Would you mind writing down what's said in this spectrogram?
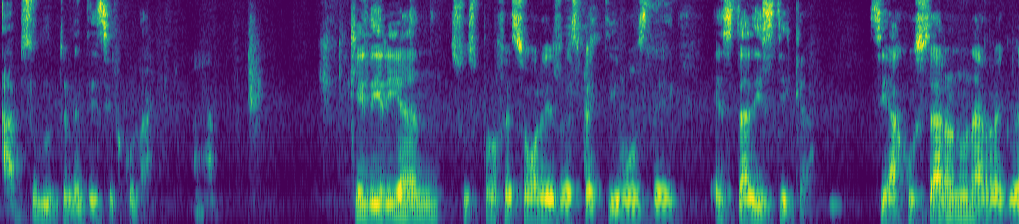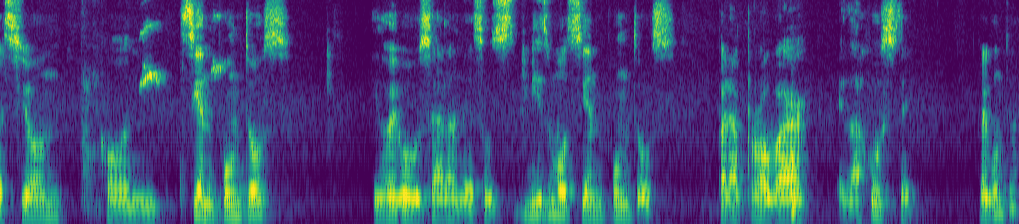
absolutamente circular. ¿Qué dirían sus profesores respectivos de estadística si ajustaron una regresión con 100 puntos y luego usaran esos mismos 100 puntos para probar el ajuste? ¿Pregunta?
